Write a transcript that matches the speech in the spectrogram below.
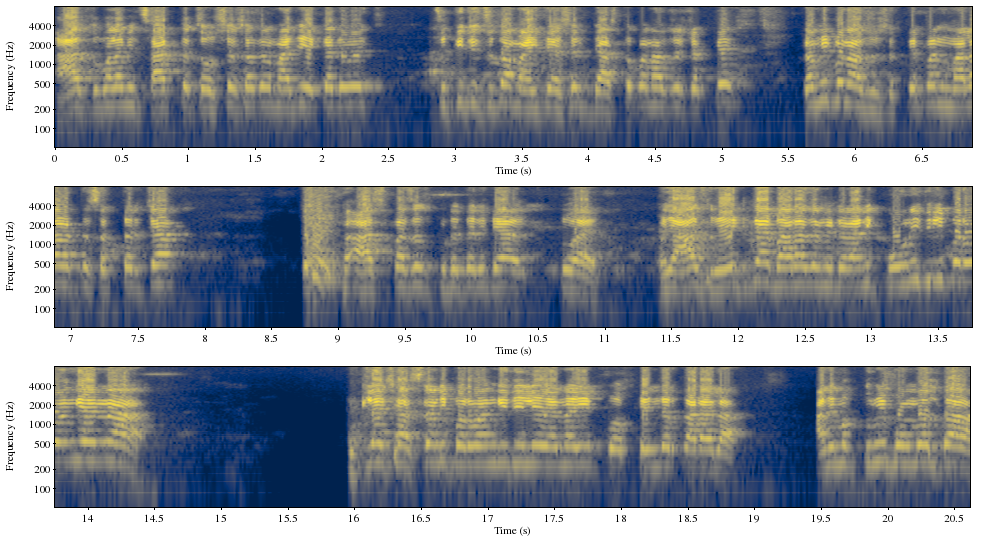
आज तुम्हाला मी साठ ते चौसष्ट हजार माझी एखाद्या वेळेस चुकीची सुद्धा माहिती असेल जास्त पण असू शकते कमी पण असू शकते पण मला वाटतं सत्तरच्या आसपासच कुठेतरी त्या तो आहे. म्हणजे आज रेट काय बारा हजार मीटर आणि कोणी दिली परवानगी यांना? कुठल्या शासनाने परवानगी दिली यांना ही टेंडर काढायला? आणि मग तुम्ही बोंबलता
